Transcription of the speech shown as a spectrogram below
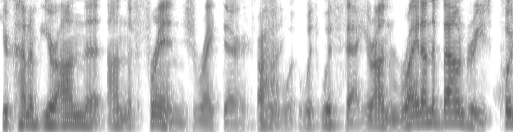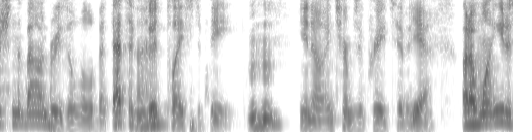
you're kind of you're on the on the fringe right there Uh-huh. with, with with that. You're on right on the boundaries, pushing the boundaries a little bit. That's a Uh-huh. good place to be, hmm you know, in terms of creativity. Yeah. But I want you to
